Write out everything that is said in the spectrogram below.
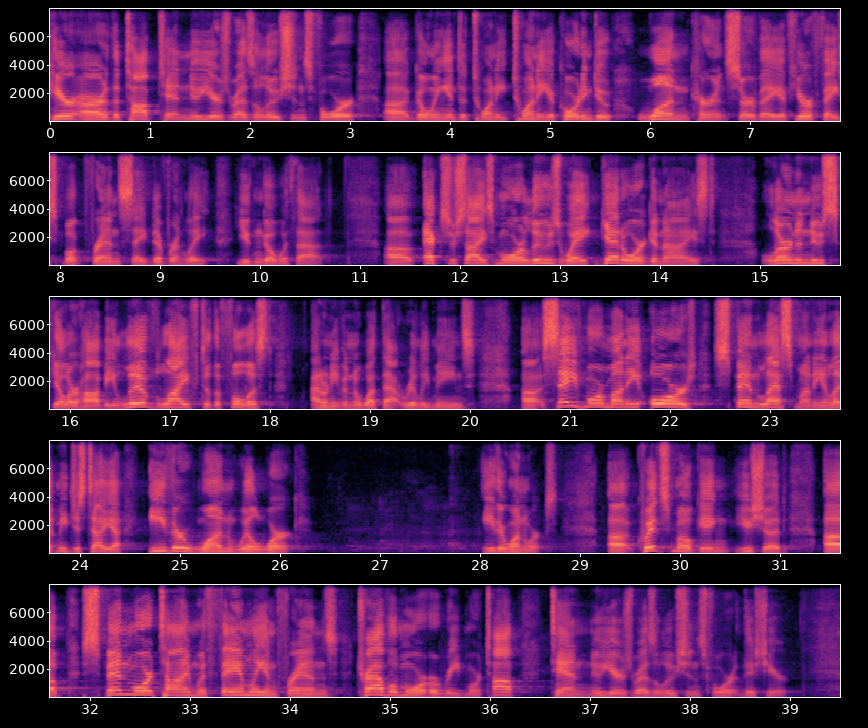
here are the top 10 New Year's resolutions for uh, going into 2020, according to one current survey. If your Facebook friends say differently, you can go with that. Uh, exercise more, lose weight, get organized, learn a new skill or hobby, live life to the fullest. I don't even know what that really means. Uh, save more money or spend less money. And let me just tell you, either one will work. Either one works. Uh, quit smoking, you should. Uh, spend more time with family and friends, travel more or read more. Top 10 New Year's resolutions for this year.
